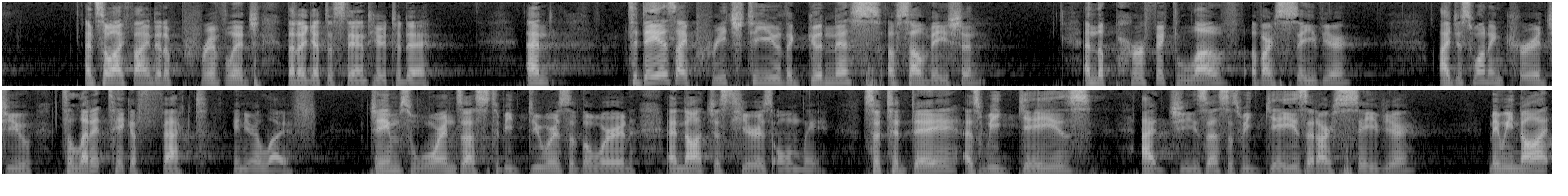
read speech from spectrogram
And so I find it a privilege that I get to stand here today. And Today, as I preach to you the goodness of salvation and the perfect love of our Savior, I just want to encourage you to let it take effect in your life. James warns us to be doers of the word and not just hearers only. So today, as we gaze at Jesus, as we gaze at our Savior, may we not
